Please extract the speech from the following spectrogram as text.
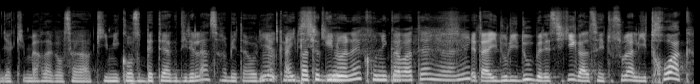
jakin behar da gauza kimikoz beteak direla, zerbeta horiek. Mm, Aipatu ginoen, eh, kronika bai. batean, jadanik. Eta iduridu bereziki galtzen dituzula litroak,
